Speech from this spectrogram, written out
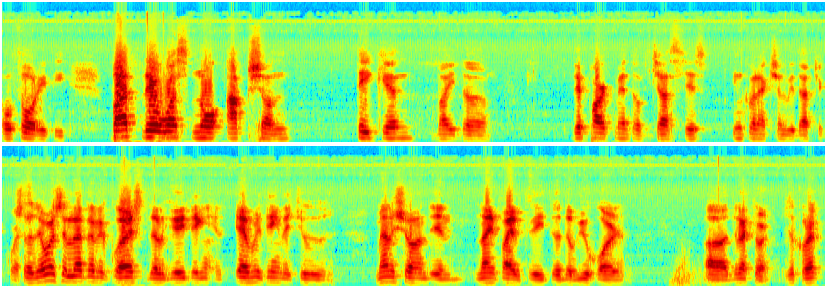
authority. But there was no action taken by the Department of Justice in connection with that request. So there was a letter request delegating everything that you mentioned in 953 to the Bucor uh, director. Is that correct?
